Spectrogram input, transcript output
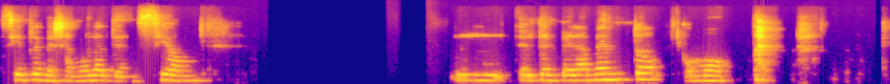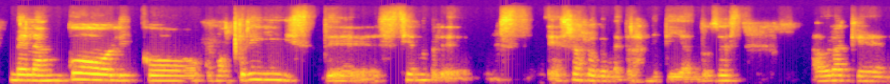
siempre me llamó la atención el, temperamento como melancólico, como triste, siempre eso es lo que me transmitía. Entonces, ahora que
